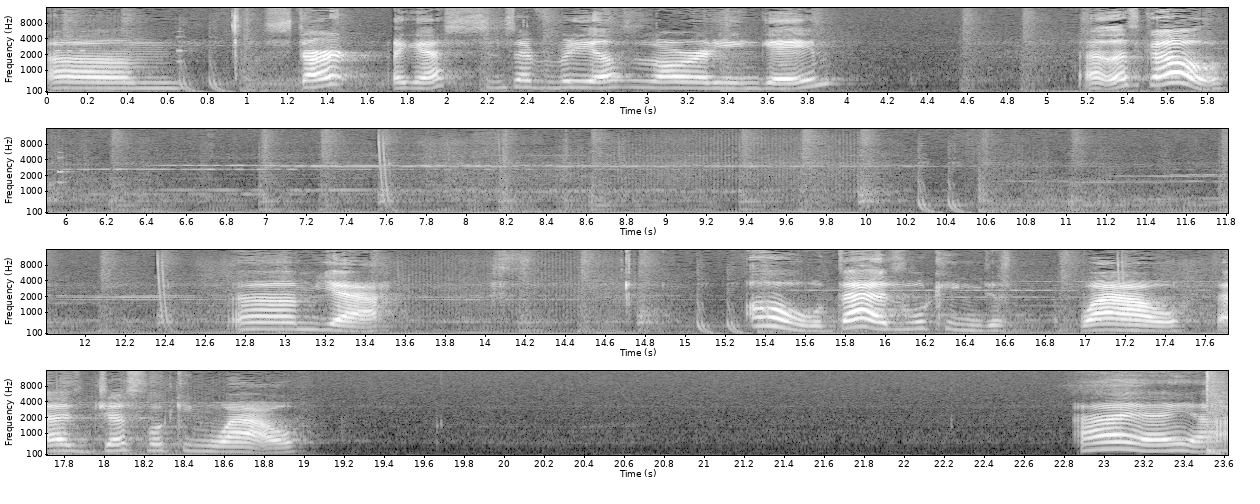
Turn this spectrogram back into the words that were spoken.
Um, start, I guess, since everybody else is already in game. Uh, let's go. Um, yeah. Oh, that is looking just, wow. That is just looking wow. Ah, yeah, yeah.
